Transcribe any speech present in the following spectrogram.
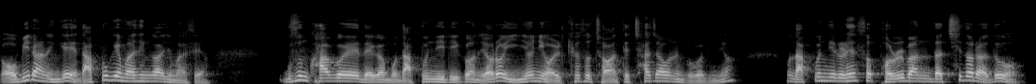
업이라는 게 나쁘게만 생각하지 마세요. 무슨 과거에 내가 뭐 나쁜 일이건 여러 인연이 얽혀서 저한테 찾아오는 거거든요. 뭐 나쁜 일을 해서 벌을 받는다 치더라도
